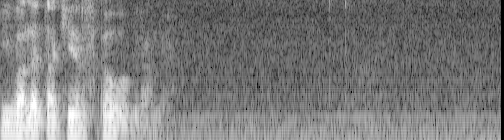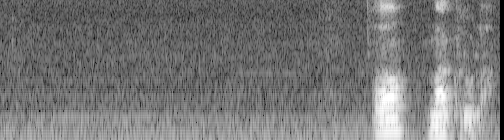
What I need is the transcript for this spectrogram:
I waleta kier w koło gramy. O, ma króla.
